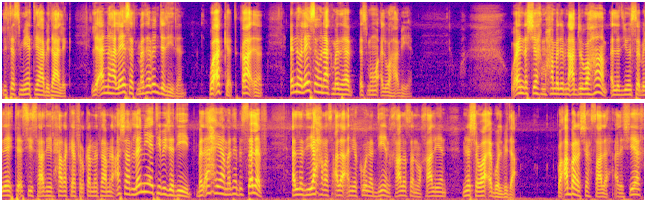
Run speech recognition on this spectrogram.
لتسميتها بذلك لأنها ليست مذهبا جديدا. وأكد قائلا أنه ليس هناك مذهب اسمه الوهابية. وأن الشيخ محمد بن عبد الوهاب الذي ينسب إليه تأسيس هذه الحركة في القرن الثامن عشر لم يأتي بجديد بل أحيا مذهب السلف الذي يحرص على أن يكون الدين خالصا وخاليا من الشوائب والبدع. وعبر الشيخ صالح آل الشيخ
